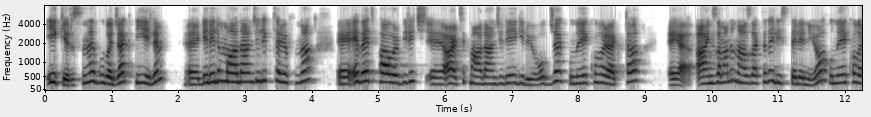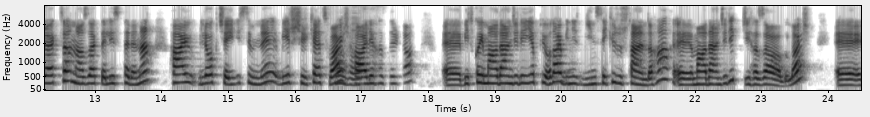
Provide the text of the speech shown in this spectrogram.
ilk yarısını bulacak diyelim. E, gelelim madencilik tarafına. E, evet Power Bridge e, artık madenciliğe giriyor olacak. Buna ek olarak da e, aynı zamanda Nasdaq'ta da listeleniyor. Buna ek olarak da Nasdaq'ta listelenen Hive Blockchain isimli bir şirket var. Hı hı. Hali hazırda e, Bitcoin madenciliği yapıyorlar. 1800 tane daha e, madencilik cihazı aldılar. E,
